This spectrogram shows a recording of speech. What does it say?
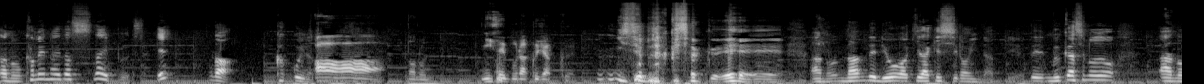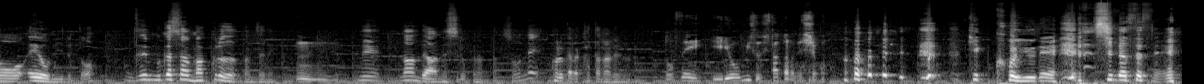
あの、仮面ライダースナイプでしたっけ？が、かっこいいな。ああ、あの、偽ブラックジャック。偽ブラックジャック、ええええあの、なんで両脇だけ白いんだっていう。で、昔の、あの、絵を見ると、で、昔は真っ黒だったんじゃね？うんうん。ね、なんであんな白くなったんでしょうね？これから語られるの。どうせ医療ミスしたからでしょ。結構言うね。辛辣ですね。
